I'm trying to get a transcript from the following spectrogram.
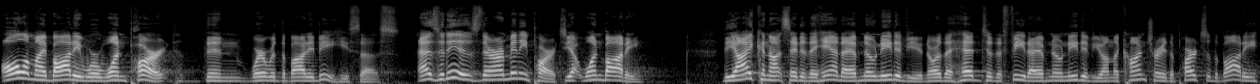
all of my body were one part, then where would the body be, he says? As it is, there are many parts, yet one body. The eye cannot say to the hand, I have no need of you, nor the head to the feet, I have no need of you. On the contrary, the parts of the body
